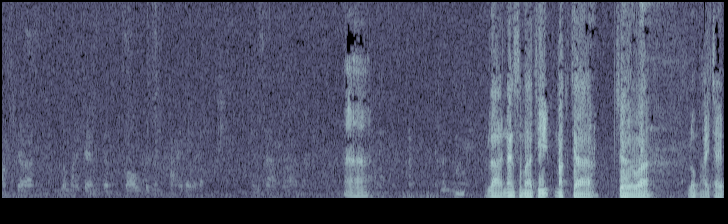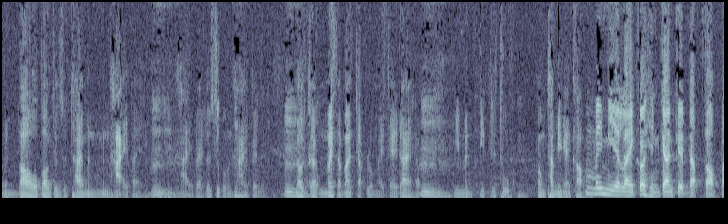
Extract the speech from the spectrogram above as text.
มักจะลมหายใจมันจะเบาจนมันหายไปครับไม่ทราบว่ามันอ่าฮะ เวลานั่งสมาธิมักจะเจอว่าลมหายใจมันเบาเบาจนสุดท้ายมันมันหายไปอืมหายไปรู้สึกว่ามันหายไปเลยอืมเราจะไม่สามารถจับลมหายใจได้ครับอืมนี่มันผิดหรือถูกเนี่ยต้องทำยังไงต่อไม่มีอะไรก็เห็นการเกิดดับต่อไป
